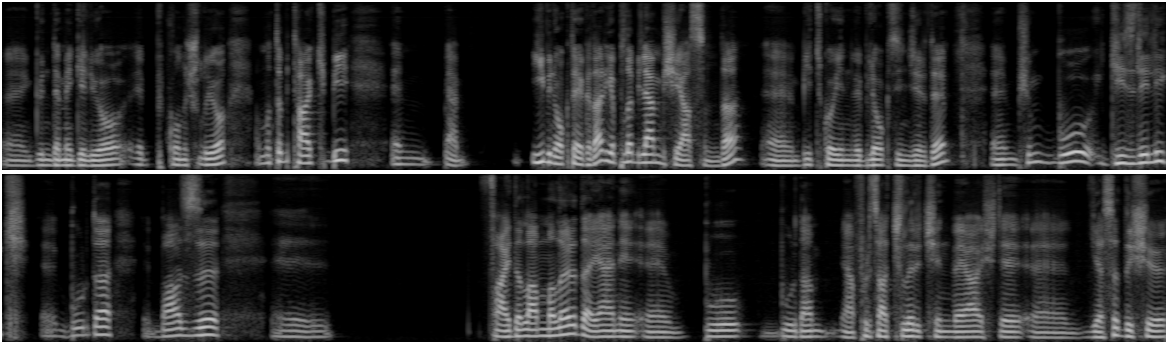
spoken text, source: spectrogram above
e, gündeme geliyor, hep konuşuluyor. Ama tabii takibi yani iyi bir noktaya kadar yapılabilen bir şey aslında Bitcoin ve blok zincirde. Şimdi bu gizlilik burada bazı faydalanmaları da yani bu buradan yani fırsatçılar için veya işte e, yasa dışı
